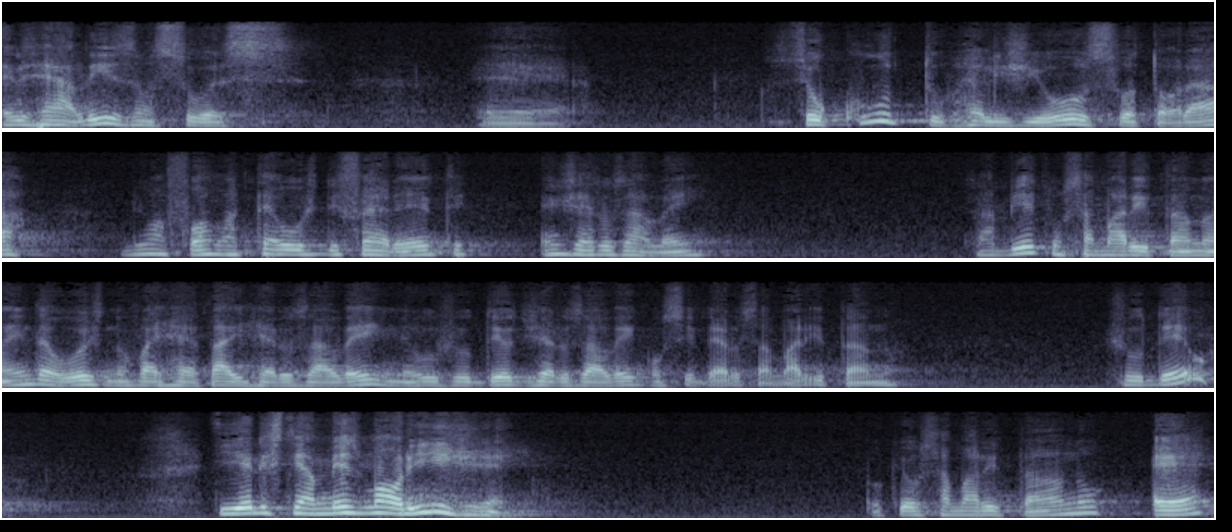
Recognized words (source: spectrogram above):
eles realizam as suas, é, seu culto religioso, sua Torá, de uma forma até hoje diferente em Jerusalém. Sabia que um samaritano ainda hoje não vai rezar em Jerusalém? O judeu de Jerusalém considera o samaritano judeu. E eles têm a mesma origem. Porque o samaritano é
